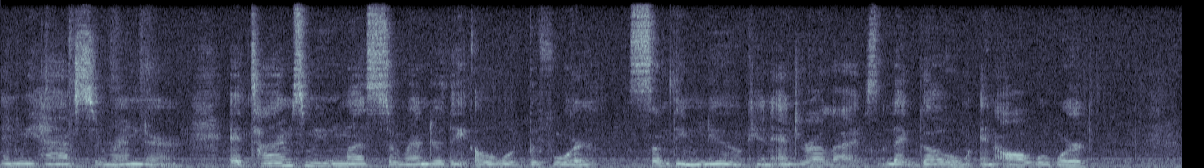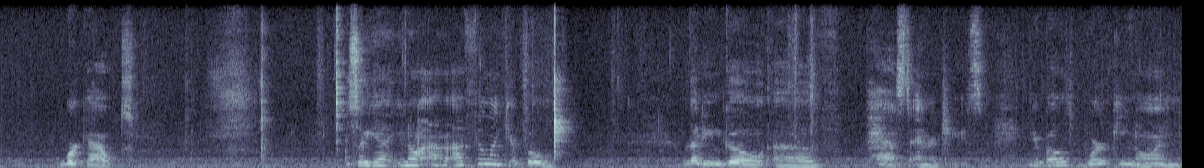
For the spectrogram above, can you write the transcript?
And we have surrender. At times we must surrender the old before something new can enter our lives. Let go and all will work work out. So yeah, you know, I, I feel like you're both letting go of past energies. You're both working on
